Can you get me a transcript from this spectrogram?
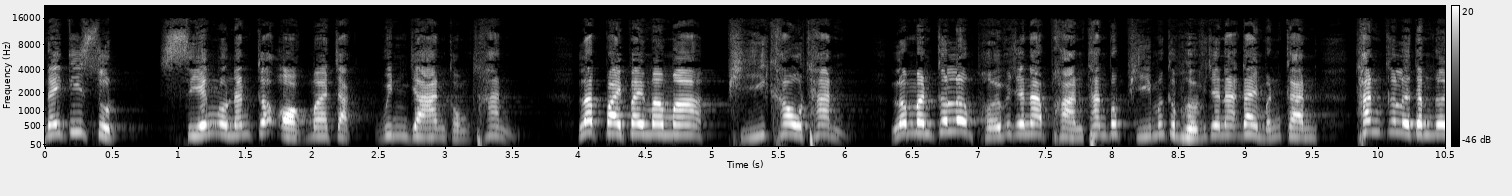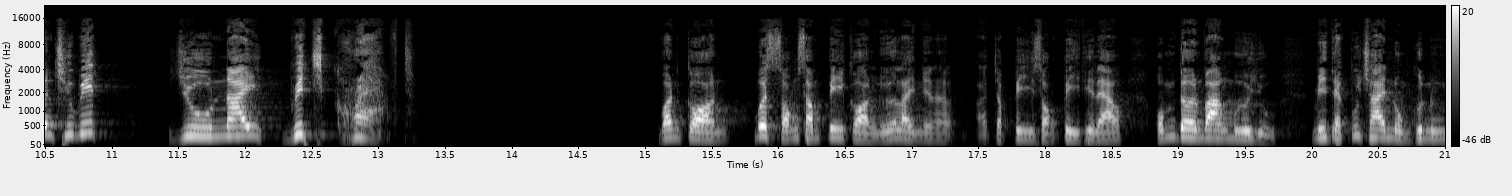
ในที่สุดเสียงเหล่านั้นก็ออกมาจากวิญญาณของท่าน และไปไปมามาผีเข้าท่าน แล้วมันก็เริ่มเผยพระชนะผ่านท่านเพราะผีมันก็เผยพระชนะได้เหมือนกัน ท่านก็เลยดำเนินชีวิตอยู่ใน witchcraft วันก่อนเมื่อสองสามปีก่อนหรืออะไรเนี่ยนะอาจจะปีสองปีที่แล้ว ผมเดินวางมืออยู่ มีแต่ผู้ชายหนุ่มคนหนึ่ง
